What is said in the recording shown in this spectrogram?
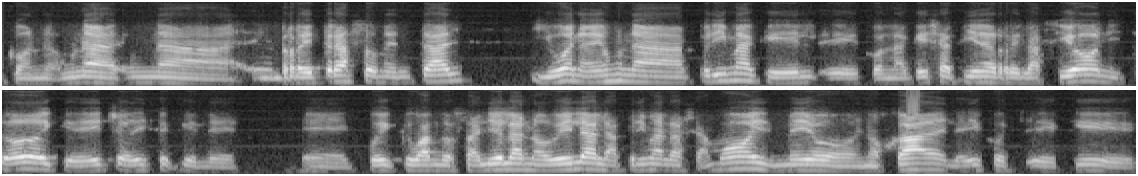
con una, una, un retraso mental y bueno, es una prima que él, eh, con la que ella tiene relación y todo, y que de hecho dice que le eh, fue que cuando salió la novela la prima la llamó y medio enojada y le dijo que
